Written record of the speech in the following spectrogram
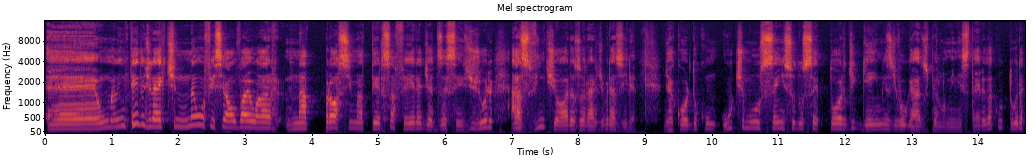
É uma Nintendo Direct não oficial vai ao ar na próxima terça-feira, dia 16 de julho, às 20 horas, horário de Brasília. De acordo com o último censo do setor de games divulgados pelo Ministério da Cultura,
